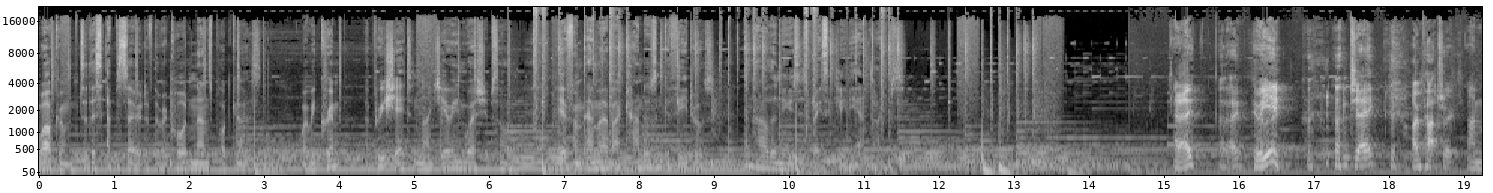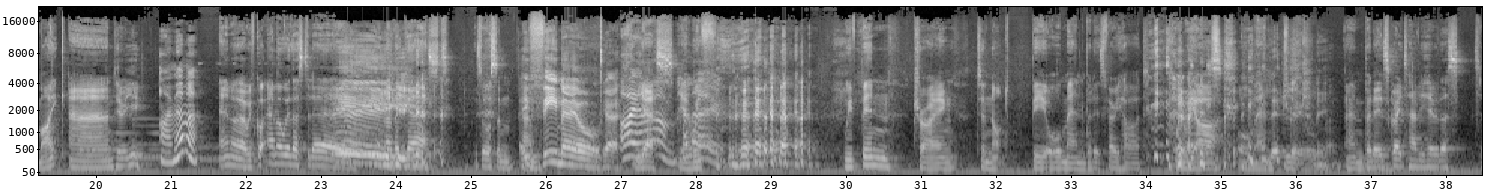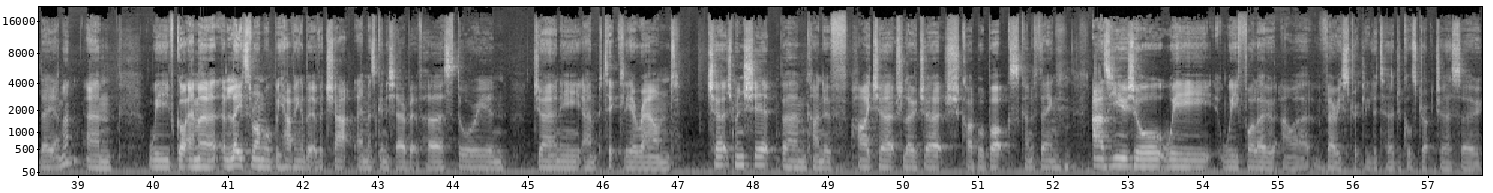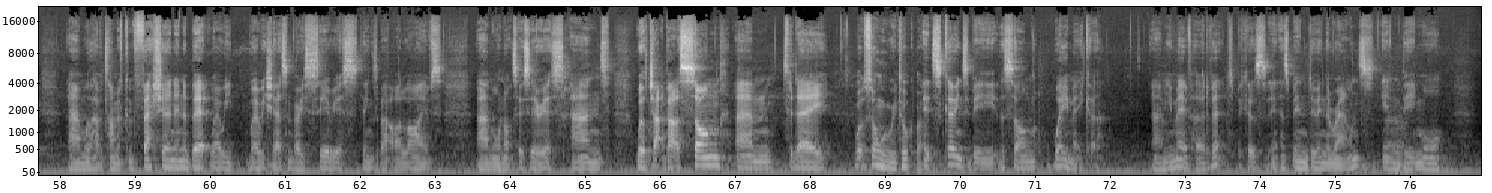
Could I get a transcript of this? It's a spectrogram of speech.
Welcome to this episode of the Recordinands podcast, where we crimp, appreciate a Nigerian worship song, hear from Emma about candles and cathedrals, and how the news is basically the end times. Hello, Hello. who are you? I'm Jay. I'm Patrick. I'm Mike, and who are you? I'm Emma. Emma. We've got Emma with us today. Hey. Another guest. It's awesome. A Um, female guest. I Yes, am. yeah, Hello. we've been trying to not be all men, but it's very hard when we are all men. Literally. Um, but it's great to have you here with us today, Emma. Um, we've got Emma. Later on, we'll be having a bit of a chat. Emma's going to share a bit of her story and journey, and particularly around churchmanship, um, kind of high church, low church, cardboard box kind of thing. As usual, we we follow our very strictly liturgical structure. So um, we'll have a time of confession in a bit, where we where we share some very serious things about our lives um, or not so serious. And we'll chat about a song um, today. What song will we talk about? It's going to be the song Waymaker. Um, you may have heard of it because it has been doing the rounds in Oh. the more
